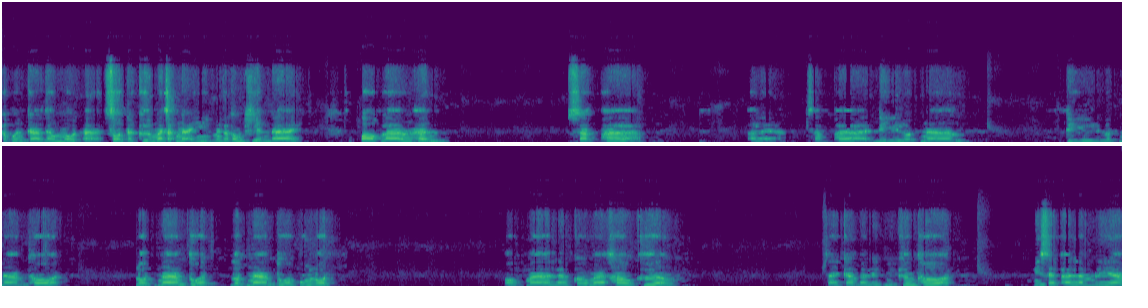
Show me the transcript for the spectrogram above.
กระบวนการทั้งหมด อะ สดอะคือมาจากไหน มันก็ต้องเขียนได้ ปอกล้างหั่น ซักผ้า อะไรอะซักผ้าดีลดน้ำดีลดน้ำทอด ลดน้ำตัวลดน้ำตัวปรุงรสออกมาแล้วก็มาเข้าเครื่อง สายการผลิตมีเครื่องทอด มีสายพานลำเลียง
